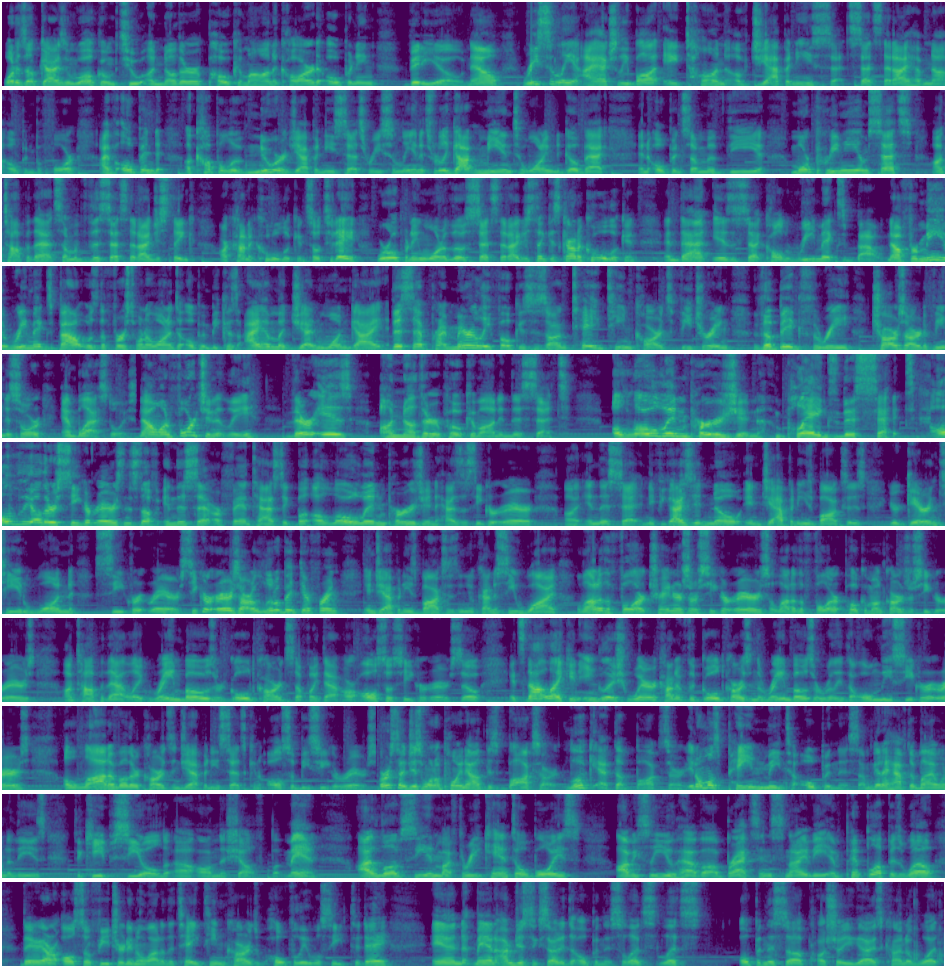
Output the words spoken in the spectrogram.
What is up guys and welcome to another Pokemon card opening video. Now, recently I actually bought a ton of Japanese sets, sets that I have not opened before. I've opened a couple of newer Japanese sets recently and it's really gotten me into wanting to go back and open some of the more premium sets. On top of that, some of the sets that I just think are kind of cool looking. So today we're opening one of those sets that I just think is kind of cool looking and that is a set called Remix Bout. Now for me, Remix Bout was the first one I wanted to open because I am a Gen 1 guy. This set primarily focuses on tag team cards featuring the big three, Charizard, Venusaur, and Blastoise. Now, unfortunately, there is another Pokemon in this set. Alolan Persian plagues this set. All of the other secret rares and stuff in this set are fantastic, but Alolan Persian has a secret rare uh, in this set. And if you guys didn't know, in Japanese boxes, you're guaranteed one secret rare. Secret rares are a little bit different in Japanese boxes, and you'll kind of see why. A lot of the full art trainers are secret rares. A lot of the full art Pokemon cards are secret rares. On top of that, like rainbows or gold cards, stuff like that, are also secret rares. So it's not like in English where kind of the gold cards and the rainbows are really the only secret rares. A lot of other cards in Japanese sets can also be secret rares. First, I just want to point out this box art. Look at the box art. It almost pained me to open this. I'm going to have to buy one of these to keep sealed uh, on the shelf. But man, I love seeing my three Kanto boys. Obviously, you have uh, Braixen, Snivy, and Piplup as well. They are also featured in a lot of the tag team cards. Hopefully, we'll see today. And man, I'm just excited to open this. So let's let's open this up. I'll show you guys kind of what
